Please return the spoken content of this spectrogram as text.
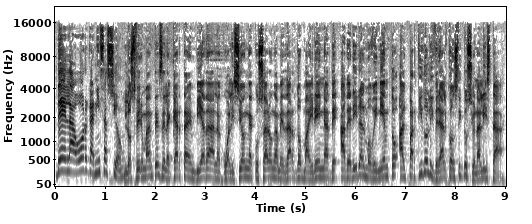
de la organización. Los firmantes de la carta enviada a la coalición acusaron a Medardo Mairena de adherir al movimiento al Partido Liberal Constitucionalista.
